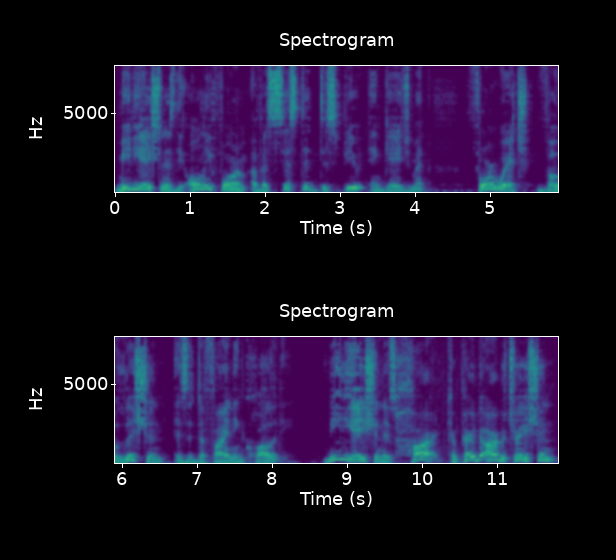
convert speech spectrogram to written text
Mediation is the only form of assisted dispute engagement for which volition is a defining quality. Mediation is hard compared to arbitration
